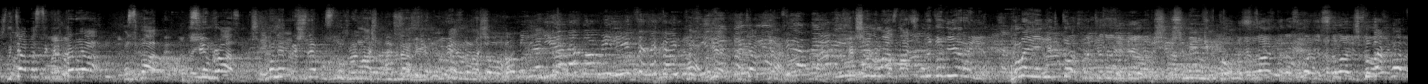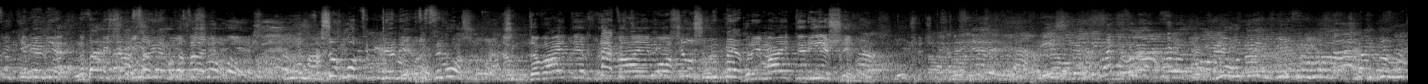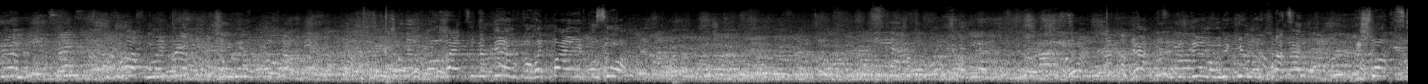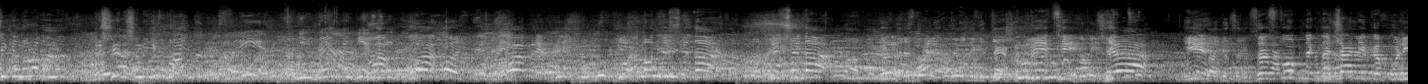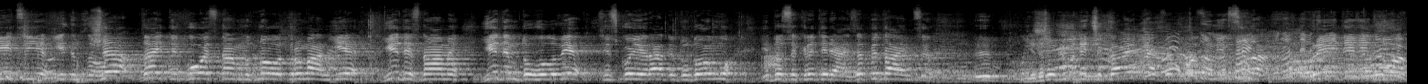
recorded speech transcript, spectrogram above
страшно. хоча б секретаря позвати всім разом, щоб вони прийшли, послухали наші проблеми, і відповіли на наші проблеми. Є на то міліція, нехай я. Якщо нема, значить недовіра є. Ну ми є ніхто, значить недовіра. Ще ми ніхто. Туди хлопці втілили. На даний час. За що? Хлопці? За це воші. Давайте приймаємо, приймайте рішення. Дві Yeah. Заступник начальника поліції. Ще дайте когось нам одного от Роман є, їде з нами, їдемо до голови сільської ради додому і до секретаря. І запитаємося, е, що люди чекають, як запросимо їх сюди.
